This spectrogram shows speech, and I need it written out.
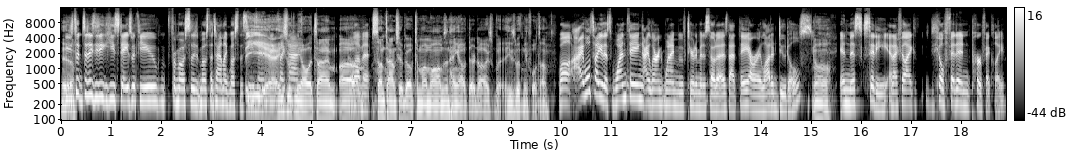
Yeah. So he, he stays with you for most of the, most of the time, like most of the season. Yeah, he's like with that? me all the time. Um, love it. Sometimes he'll go up to my mom's and hang out with their dogs, but he's with me full time. Well, I will tell you this one thing I learned when I moved here to Minnesota is that they are a lot of doodles Uh, in this city, and I feel like he'll fit in perfectly.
